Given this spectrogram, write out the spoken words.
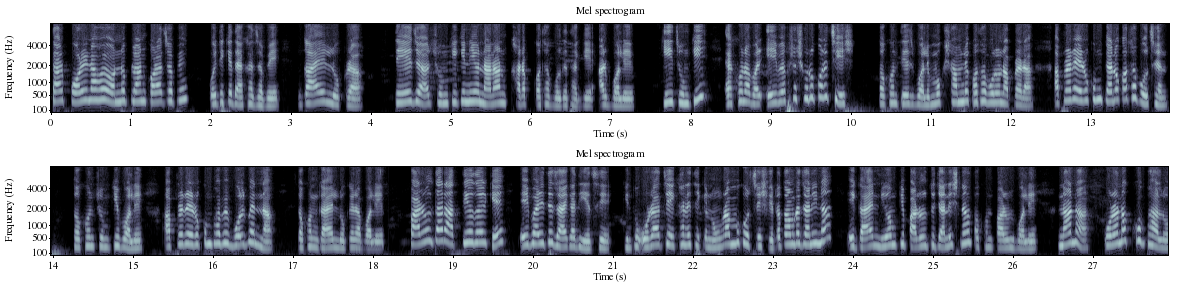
তারপরে না হয় অন্য প্ল্যান করা যাবে? ওইদিকে দেখা যাবে। গায়ের লোকরা তেজ আর চুমকিকে নিয়ে নানান খারাপ কথা বলতে থাকে। আর বলে, কি চুমকি? এখন আবার এই ব্যবসা শুরু করেছিস? তখন তেজ বলে, মুখ সামনে কথা বলুন আপনারা। আপনারা এরকম কেন কথা বলছেন? তখন চুমকি বলে, আপনারা এরকম ভাবে বলবেন না। তখন গায়ের লোকেরা বলে পারুল তার আত্মীয়দেরকে এই বাড়িতে জায়গা দিয়েছে। কিন্তু ওরা যে এখানে থেকে নোংরাম্য করছে সেটা তো আমরা জানি না। এই গায়ের নিয়ম কি পারুল তুই জানিস না? তখন পারুল বলে, না না, ওরা না খুব ভালো।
